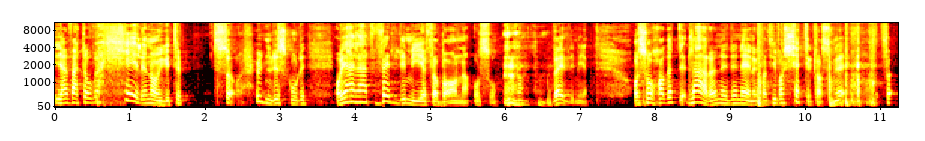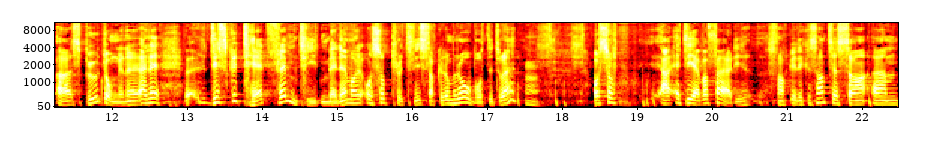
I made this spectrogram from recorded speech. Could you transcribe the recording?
Jeg har vært over hele Norge til så 100 skoler. Og jeg har lært veldig mye fra barna også. veldig mye. Og så hadde læreren i den ene klassen, de var sjetteklassene, uh, spurt ungene Eller eh, diskutert fremtiden med dem, og, så plutselig snakket de om roboter, tror jeg. Og så, etter jeg var ferdig snakket, ikke sant, jeg sa um,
